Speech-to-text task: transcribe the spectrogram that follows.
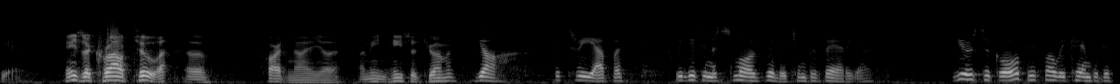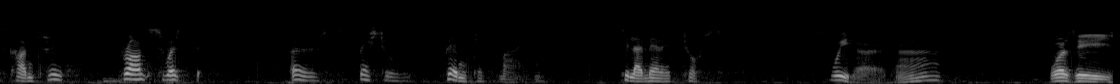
here. He's a Kraut, too. huh? Uh, pardon, I, uh, I mean, he's a German? Yeah, the three of us. We lived in a small village in Bavaria. Years ago, before we came to this country, Franz was a special friend of mine. Till I married Joseph. Sweetheart, huh? Was he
